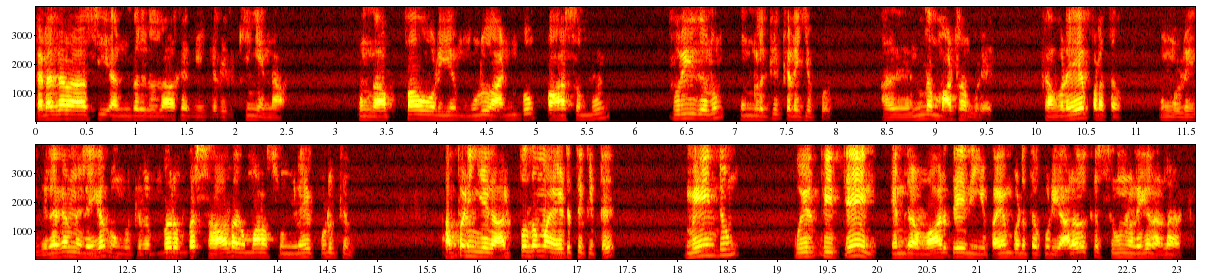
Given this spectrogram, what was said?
கடகராசி அன்பர்களாக நீங்கள் இருக்கீங்கன்னா உங்க அப்பாவுடைய முழு அன்பும் பாசமும் புரிதலும் உங்களுக்கு கிடைக்க போகுது. அது எந்த மாற்றம் கிடையாது. கவலையே படத்தவங்க உங்களுடைய கிரக நிலைகள் உங்களுக்கு ரொம்ப ரொம்ப சாதகமான சூழ்நிலையை கொடுக்குது. அப்போ நீங்கள் இதை அற்புதமாக எடுத்துக்கிட்டு மீண்டும் உயிர்ப்பித்தேன் என்ற வார்த்தையை நீங்கள் பயன்படுத்தக்கூடிய அளவுக்கு சூழ்நிலைகள் நல்லா இருக்கு.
